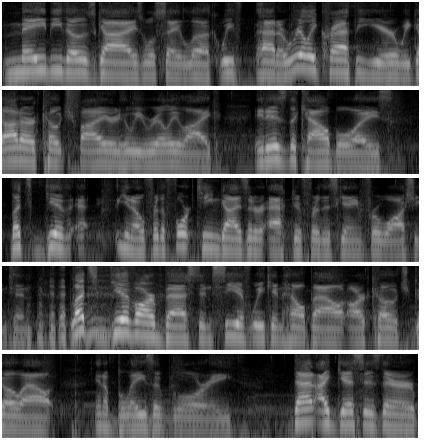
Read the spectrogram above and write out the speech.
maybe those guys will say, look, we've had a really crappy year. We got our coach fired who we really like. It is the Cowboys. Let's give, you know, for the 14 guys that are active for this game for Washington, let's give our best and see if we can help out our coach go out in a blaze of glory. That, I guess, is their,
